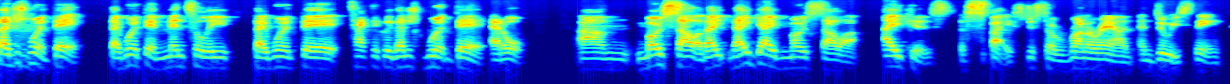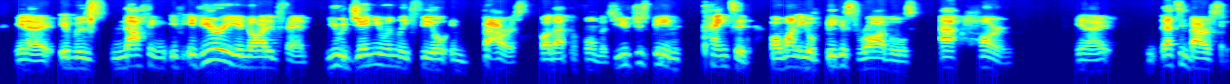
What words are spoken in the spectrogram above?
they just weren't there. They weren't there mentally. They weren't there tactically. They just weren't there at all. Um, Mo Salah, they they gave Mo Salah acres of space just to run around and do his thing. You know, it was nothing. If, if you're a United fan, you would genuinely feel embarrassed by that performance. You've just been painted by one of your biggest rivals at home. You know, that's embarrassing.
